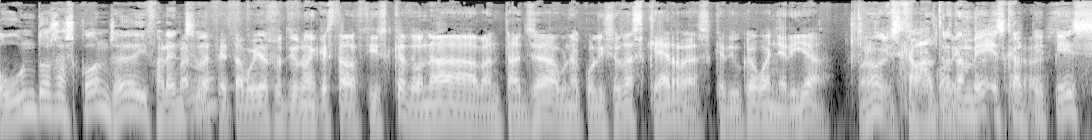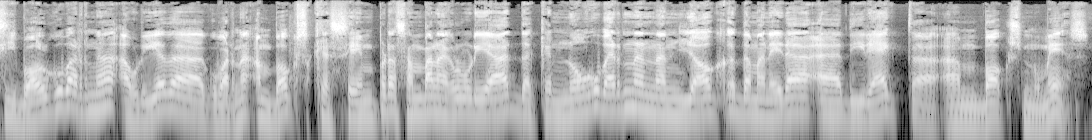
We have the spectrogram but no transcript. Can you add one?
un, dos escons, eh, de diferència. Bueno, de fet, avui ha sortit una enquesta del CIS que dona avantatge a una coalició d'esquerres, que diu que guanyaria. Bueno, és que l'altre també és que el. PP, si vol governar, hauria de governar amb Vox, que sempre s'han vanagloriat de que no governen en lloc de manera eh, directa amb Vox només.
